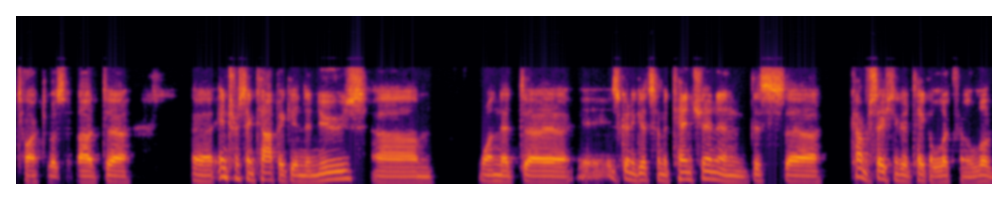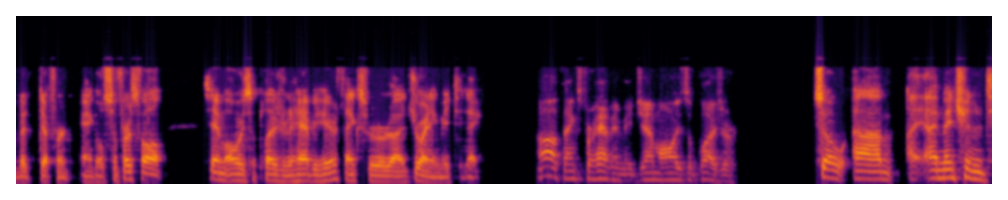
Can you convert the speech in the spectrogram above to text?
talk to us about uh, uh, interesting topic in the news, um, one that uh, is going to get some attention. And this uh, conversation is going to take a look from a little bit different angle. So, first of all, Tim, always a pleasure to have you here. Thanks for uh, joining me today. Oh, thanks for having me, Jim. Always a pleasure. So um, I, I, mentioned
